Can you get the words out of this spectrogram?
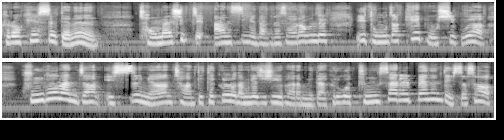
그렇게 했을 때는 정말 쉽지 않습니다. 그래서 여러분들 이 동작 해 보시고요. 궁금한 점 있으면 저한테 댓글로 남겨주시기 바랍니다. 그리고 등살을 빼는 데 있어서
